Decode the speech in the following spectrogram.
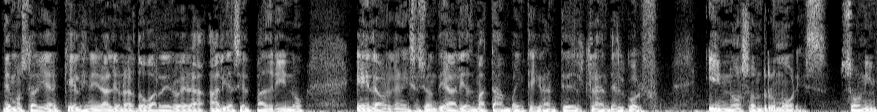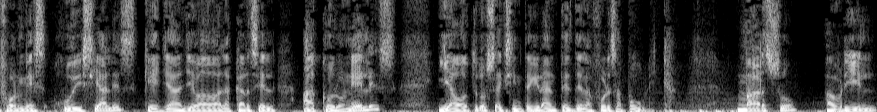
demostrarían que el general Leonardo Barrero era alias el padrino en la organización de alias Matamba, integrante del Clan del Golfo. Y no son rumores, son informes judiciales que ya han llevado a la cárcel a coroneles y a otros exintegrantes de la fuerza pública. Marzo, abril,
